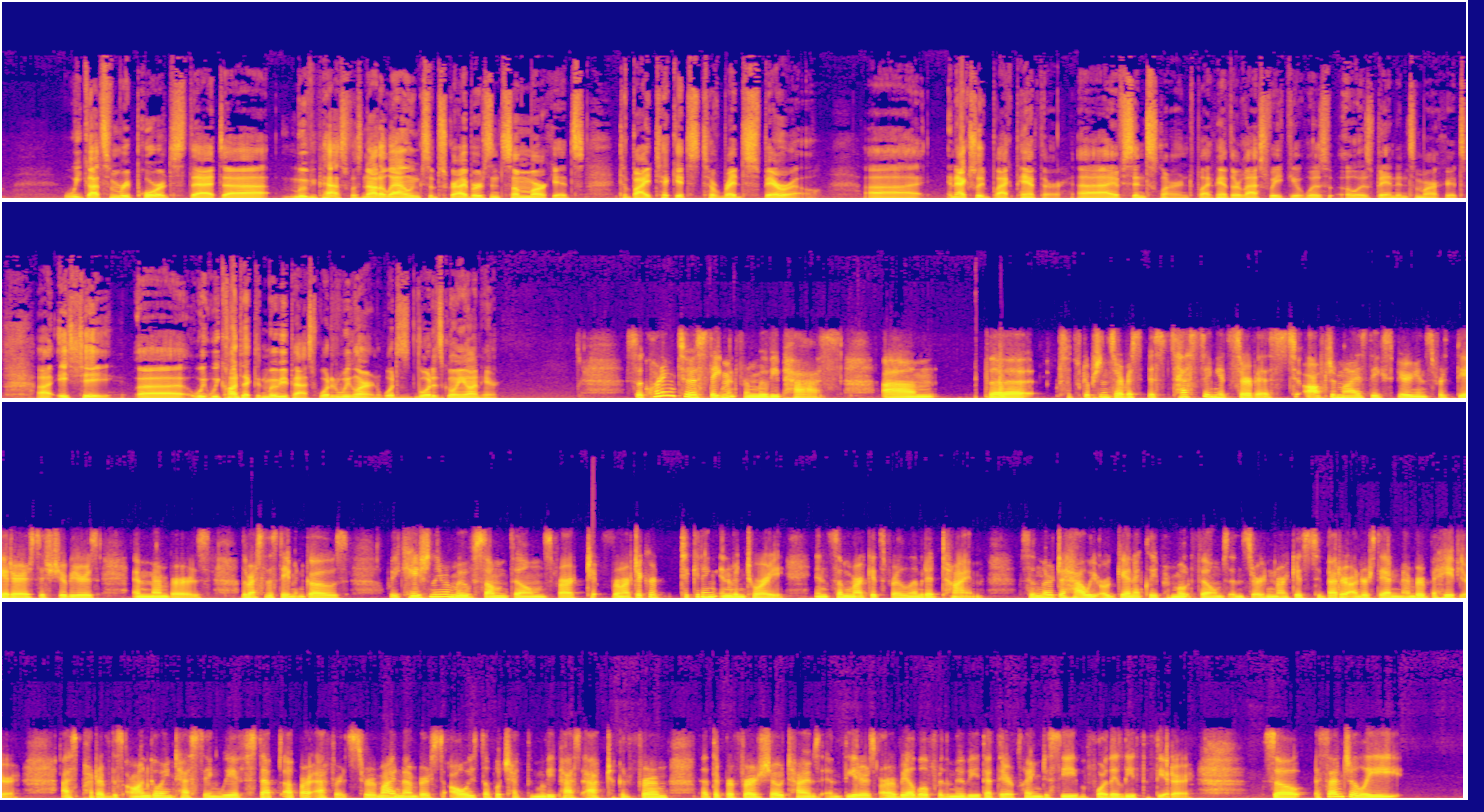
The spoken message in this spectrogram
We got some reports that uh, MoviePass was not allowing subscribers in some markets to buy tickets to Red Sparrow, uh, and actually Black Panther. Uh, I have since learned Black Panther last week it was it was banned in some markets. HT, uh, we we contacted MoviePass. What did we learn? What is what is going on here? So, according to a statement from MoviePass, um, the subscription service is testing its service to optimize the experience for theaters, distributors, and members. The rest of the statement goes We occasionally remove some films our t- from our ticketing inventory in some markets for a limited time similar to how we organically promote films in certain markets to better understand member behavior. As part of this ongoing testing, we have stepped up our efforts to remind members to always double check the MoviePass app to confirm that the preferred show times and theaters are available for the movie that they are planning to see before they leave the theater. So essentially,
